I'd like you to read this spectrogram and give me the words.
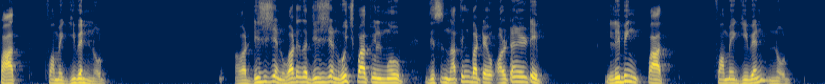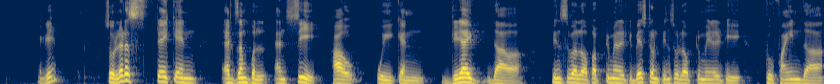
path from a given node. Our decision, what is the decision, which path will move, this is nothing but a alternative living path from a given node. Okay. So, let us take an example and see how we can derive the principle of optimality based on principle of optimality to find the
